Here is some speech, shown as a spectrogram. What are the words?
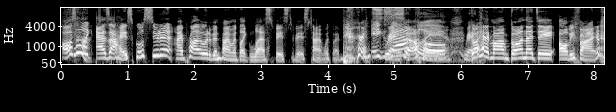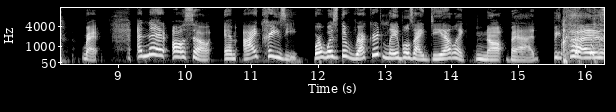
Also, like as a high school student, I probably would have been fine with like less face to face time with my parents. Exactly. So, Right. Go ahead, mom. Go on that date. I'll be fine. Right. And then also, am I crazy? Or was the record label's idea like not bad? Because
